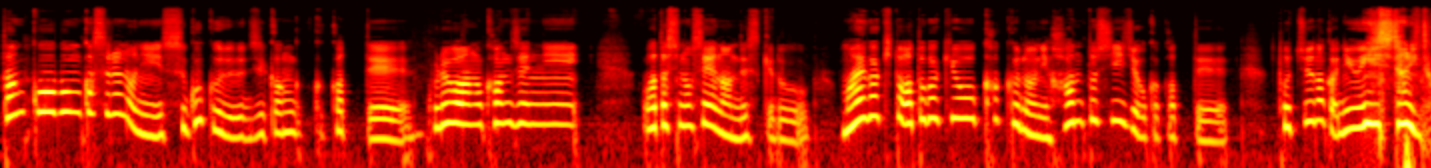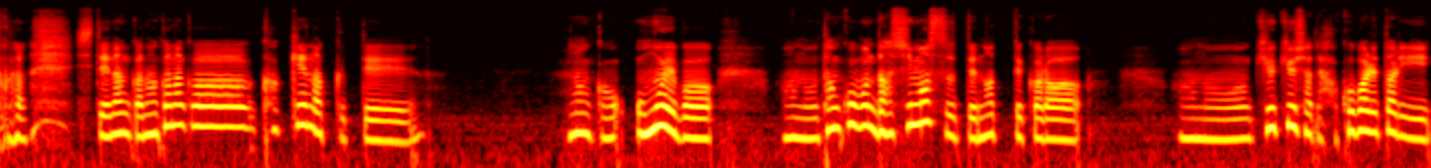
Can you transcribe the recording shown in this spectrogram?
単行本化するのにすごく時間がかかって、これはあの完全に私のせいなんですけど、前書きと後書きを書くのに半年以上かかって、途中なんか入院したりとか してなんかなかなか書けなくて、なんか思えば、あの、単行本出しますってなってから、あの、救急車で運ばれたり、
